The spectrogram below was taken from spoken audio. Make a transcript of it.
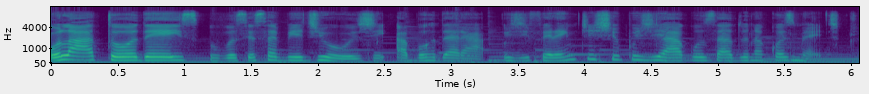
Olá a todos! O Você Sabia de hoje abordará os diferentes tipos de água usado na cosmética.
